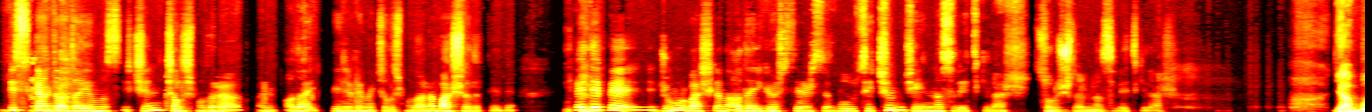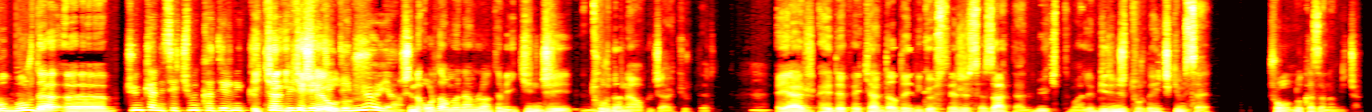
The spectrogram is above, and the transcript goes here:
biz kendi adayımız için çalışmalara, hani aday belirleme çalışmalarına başladık dedi. HDP Cumhurbaşkanı adayı gösterirse bu seçim şeyini nasıl etkiler? Sonuçlarını nasıl etkiler? Ya bu burada e, Çünkü hani seçimin kaderini Kürtler iki belirleyecek şey olur. deniliyor ya. Şimdi orada ama önemli olan tabii ikinci turda ne yapacağı Kürtlerin. Eğer HDP kendi adayını gösterirse zaten büyük ihtimalle birinci turda hiç kimse çoğunluğu kazanamayacak.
